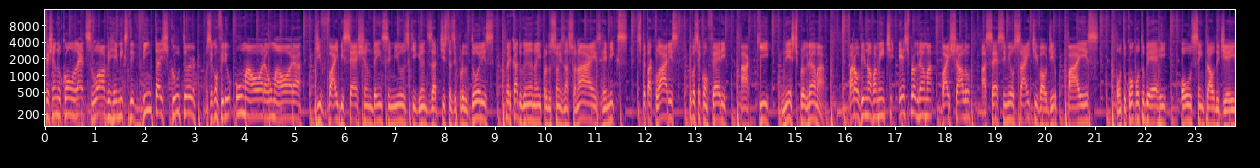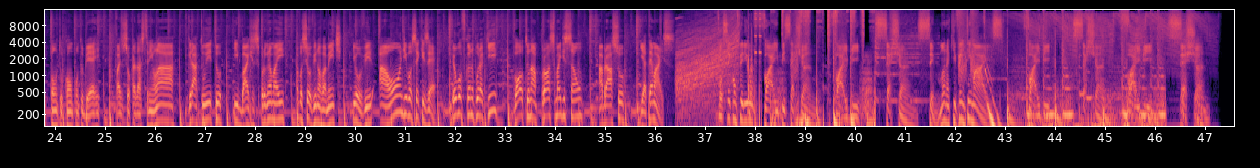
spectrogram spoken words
fechando com Let's Love Remix de Vintage Culture. Você conferiu uma hora, uma hora de vibe session, dance music, grandes artistas e produtores. Mercado ganhando aí produções nacionais, remix espetaculares. E você confere aqui neste programa. Para ouvir novamente este programa, baixá-lo, acesse meu site valdirpaes.com.br ou centraldj.com.br. Faz o seu cadastrinho lá, gratuito e baixe esse programa aí para você ouvir novamente e ouvir aonde você quiser. Eu vou ficando por aqui, volto na próxima edição. Abraço e até mais. Você conferiu Vibe Session. Vibe Session. Semana que vem tem mais. Vibe Session. Vibe Session.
